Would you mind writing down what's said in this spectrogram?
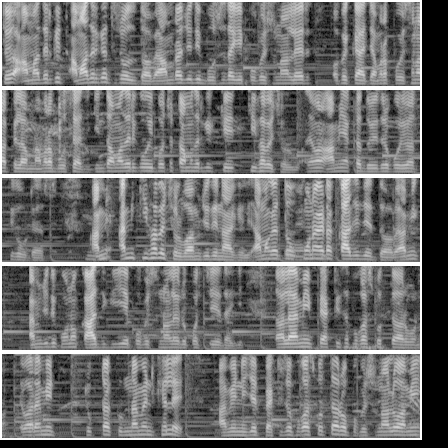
তো আমাদেরকে আমাদেরকে তো চলতে হবে। আমরা যদি বসে থাকি প্রফেশনালের অপেক্ষা আছে আমরা প্রফেশনাল পেলাম না আমরা বসে আছি কিন্তু আমাদেরকে ওই বছরটা আমাদেরকে কে- কীভাবে চলবো? যেমন আমি একটা দরিদ্র পরিবার থেকে উঠে আসছি। আমি আমি কীভাবে চলবো? আমি যদি না খেলি আমাকে তো। কোনো একটা কাজে যেতে হবে। আমি আমি যদি কোনো কাজ গিয়ে প্রফেশনালের উপর চেয়ে থাকি তাহলে আমি প্র্যাকটিসে ফোকাস করতে পারব না। এবার আমি টুকটাক টুর্নামেন্ট খেলে আমি নিজের প্র্যাকটিসে ফোকাস করতে পারব প্রফেশনালও আমি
